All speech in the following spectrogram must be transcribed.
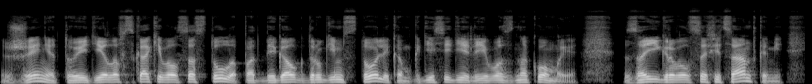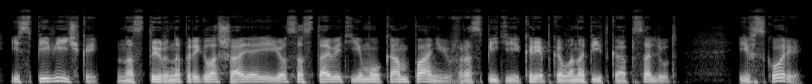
Женя то и дело вскакивал со стула, подбегал к другим столикам, где сидели его знакомые, заигрывал с официантками и с певичкой, настырно приглашая ее составить ему компанию в распитии крепкого напитка «Абсолют». И вскоре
